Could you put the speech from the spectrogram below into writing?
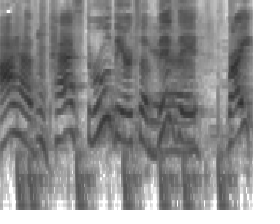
I have passed through there to Yeah. visit, right?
